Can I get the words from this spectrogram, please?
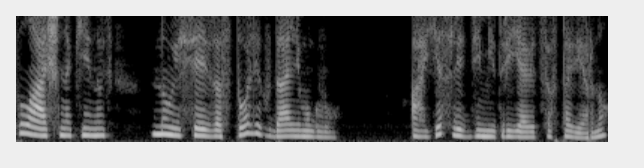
плащ накинуть, ну и сесть за столик в дальнем углу. А если Дмитрий явится в таверну?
